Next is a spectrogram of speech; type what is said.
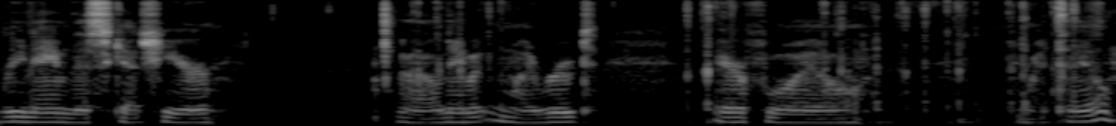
rename this sketch here I'll name it my root airfoil for my tail,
